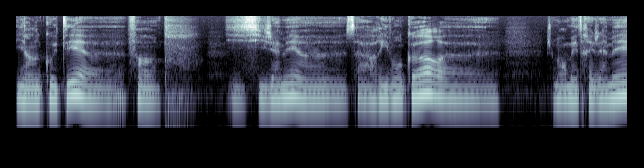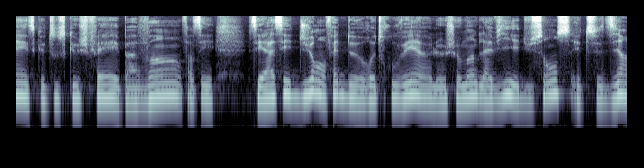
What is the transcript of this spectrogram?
il y a un côté, euh, enfin, si, jamais euh, ça arrive encore, je me remettrai jamais. Est-ce que tout ce que je fais est pas vain? Enfin, c'est c'est assez dur en fait de retrouver le chemin de la vie et du sens et de se dire.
